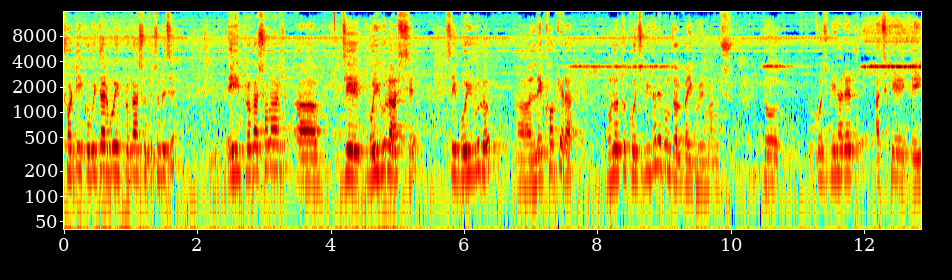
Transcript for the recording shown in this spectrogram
ছটি কবিতার বই প্রকাশ হতে চলেছে। এই প্রকাশনার যে বইগুলো আসছে, সেই বইগুলো লেখকেরা মূলত কোচবিহার এবং জলপাইগুড়ির মানুষ। তো কোচবিহারের আজকে এই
